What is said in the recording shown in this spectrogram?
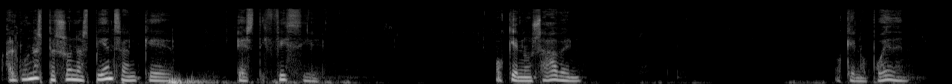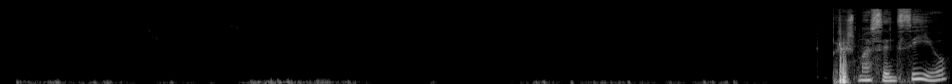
Algunas personas piensan que es difícil o que no saben o que no pueden. Pero es más sencillo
